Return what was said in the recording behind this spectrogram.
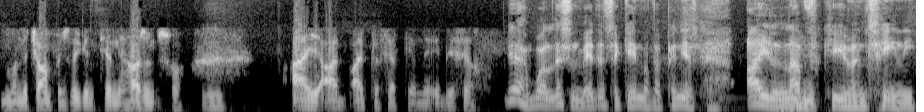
won the Champions League and Tierney hasn't. So, I, I I prefer Tierney to be fair. Yeah, well, listen, mate, it's a game of opinions. I love Mm-hmm. Kieran Tierney,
